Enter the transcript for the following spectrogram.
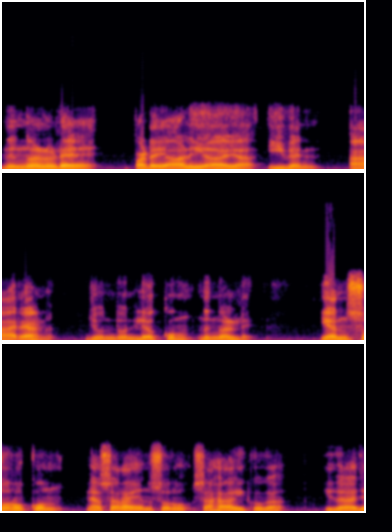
നിങ്ങളുടെ പടയാളിയായ ഇവൻ ആരാണ്? ജുന്തുൻ ലക്കും നിങ്ങളുടെ. യൻസുറുക്കും നസറ യൻസുറു സഹായിക്കുക. ഇതാജ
